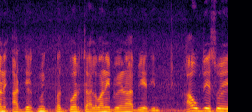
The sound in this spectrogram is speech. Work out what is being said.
અને આધ્યાત્મિક પદ પર ચાલવાની પ્રેરણા આપી હતી. આ ઉપદેશોએ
